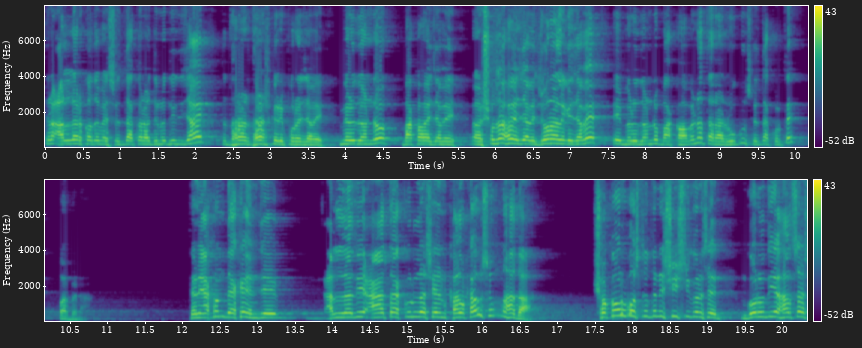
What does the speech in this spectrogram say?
তারা আল্লাহর কদমে শ্রদ্ধা করার জন্য যদি যায়, তো ধরাস ধরাস করে পড়ে যাবে। মেরুদণ্ড বাঁকা হয়ে যাবে সোজা হয়ে যাবে, জোড়া লেগে যাবে। এই মেরুদণ্ড বাঁকা হবে না, তারা রুকু, শ্রদ্ধা করতে পারবে না। তাহলে এখন দেখেন যে আল্লাহ যে আতাকুল্লা সেন খালখাউ সুম্মাহাদা সকল বস্তু তিনি সৃষ্টি করেছেন। গরু দিয়ে হাল চাষ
